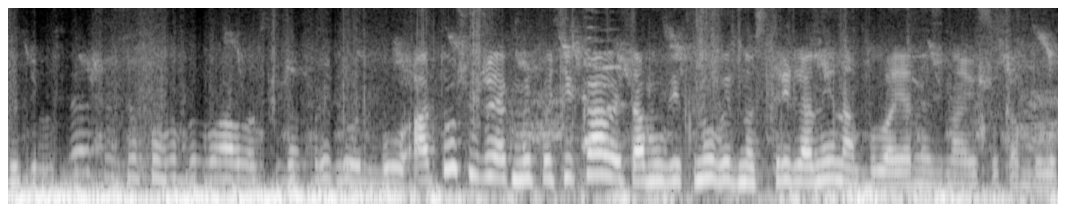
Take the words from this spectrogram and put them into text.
Сюди все, що все повибивало, сюди прильот був. А то ж вже як ми потікали, там у вікно видно стрілянина була, я не знаю, що там було.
